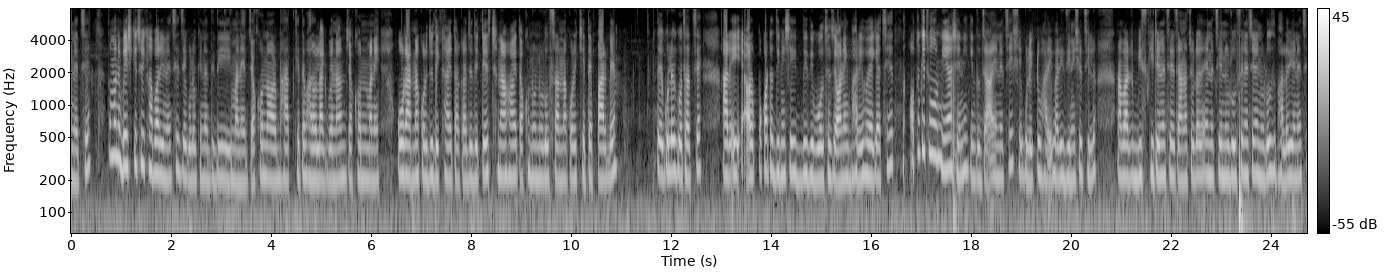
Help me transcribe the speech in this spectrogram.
এনেছে। তো মানে বেশ কিছুই খাবার এনেছে। যেগুলো কিনা দিদি মানে যখন ওর ভাত খেতে ভালো লাগবে না, যখন মানে ও রান্না করে যদি খায়, তরকারি যদি টেস্ট না হয়, তখন ও নুডলস রান্না করে খেতে পারবে। তো এগুলোই গোছাচ্ছে। আর এই অল্প কটা জিনিসেই দিদি বলছে যে অনেক ভারী হয়ে গেছে। অত কিছু নিয়ে আসেনি, কিন্তু যা এনেছে সেগুলো একটু ভারী ভারী জিনিসও ছিল। আবার বিস্কিট এনেছে, চানাচুর এনেছে নুডলস এনেছে নুডলস ভালোই এনেছে,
